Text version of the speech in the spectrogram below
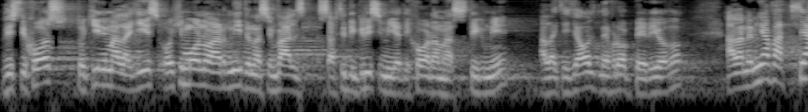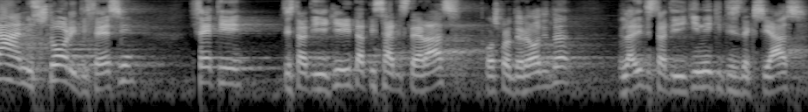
Δυστυχώς, το κίνημα αλλαγής όχι μόνο αρνείται να συμβάλλει σε αυτή την κρίσιμη για τη χώρα μας στιγμή, αλλά και για όλη την Ευρώπη περίοδο, αλλά με μια βαθιά ανιστόρητη θέση θέτει τη στρατηγική ήττα της αριστεράς ως προτεραιότητα, δηλαδή τη στρατηγική νίκη της δεξιάς,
